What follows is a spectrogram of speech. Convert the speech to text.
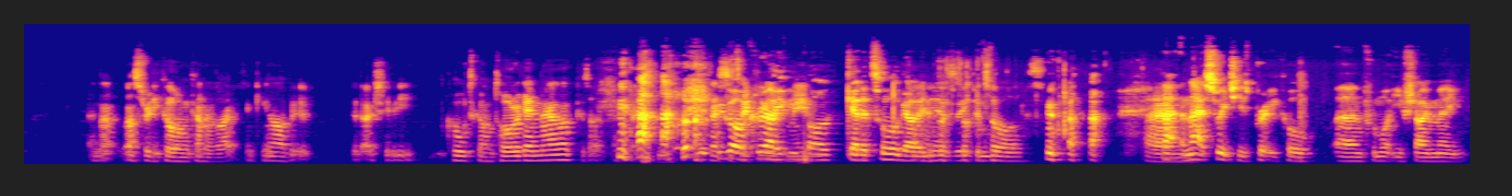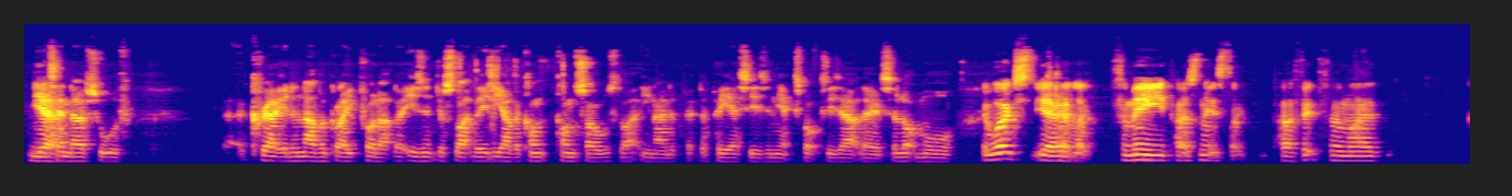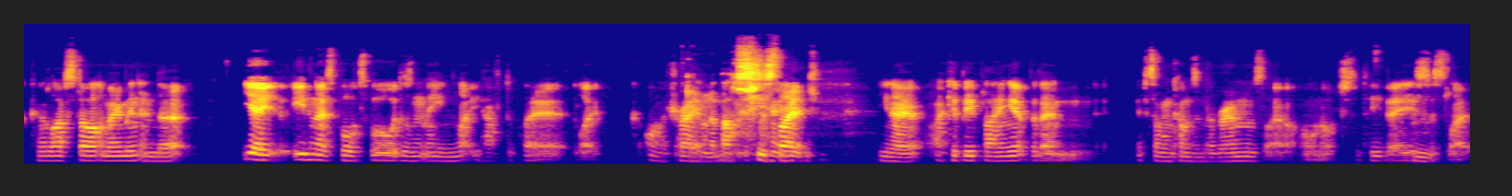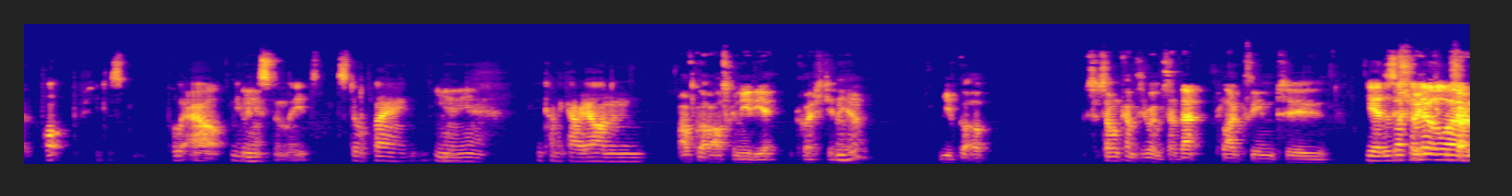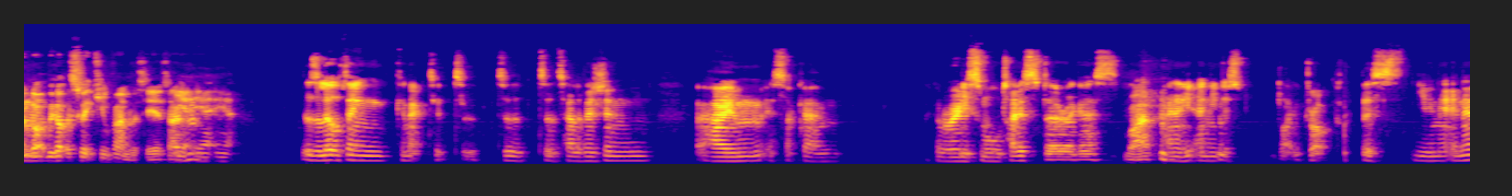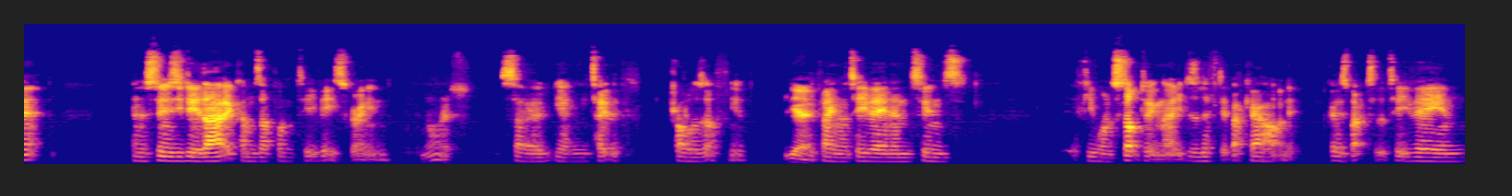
and that, that's really cool. I'm kind of like thinking, oh, but it would actually be cool to go on tour again now because I, I You've got to create, you've got to get a tour going. yeah, yeah, book, so you book a can- tours. That- Um, and that Switch is pretty cool um, from what you've shown me. Yeah. Nintendo have sort of uh, created another great product that isn't just like the, the other con- consoles, like you know the, the PSs and the Xboxes out there. It's a lot more. It works, yeah. Like for me personally, it's like perfect for my kind of lifestyle at the moment. In that, yeah, even though it's portable, it doesn't mean like you have to play it like on a train Get on a bus. It's just like you know, I could be playing it, but then if someone comes in the room, it's like I want to watch the TV. It's Mm. just like pop. You just pull it out, and you're Yeah. instantly still playing. yeah, yeah. and kind of carry on. And I've got to ask an idiot question here. Mhm. You've got a so someone comes in the room, so that plugs into yeah, there's the like switch. a little. so Um, we've got, we've got the switch in front of us here. So yeah, yeah, yeah. there's a little thing connected to, to, to the television at home. It's like um like a really small toaster, I guess, right, and you, and you just like drop this unit in it, and as soon as you do that, it comes up on the TV screen. nice. So yeah, then you take the controllers off, you're, Yeah, you're playing on the TV, and then as soon as if you want to stop doing that, you just lift it back out, and it goes back to the TV, and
